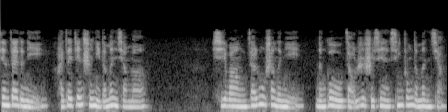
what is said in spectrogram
现在的你还在坚持你的梦想吗？希望在路上的你能够早日实现心中的梦想。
